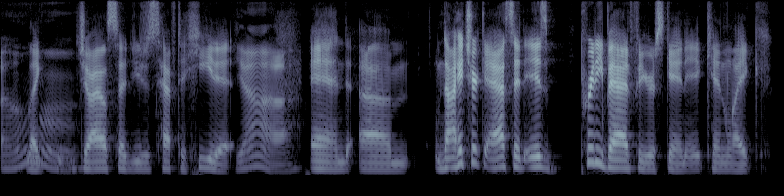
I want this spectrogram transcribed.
Oh. Like Giles said, you just have to heat it. Yeah. And um, nitric acid is pretty bad for your skin. It can like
